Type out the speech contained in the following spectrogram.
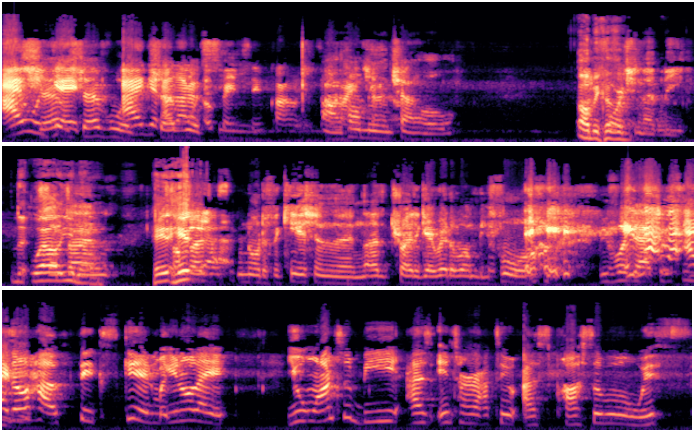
I would Chev- get, Chev would- I get Chev a lot of offensive comments on on channel. channel. Oh, because of, unfortunately. the- well, you know, Sometimes- here, Sometimes here, Yeah. I see notifications and I try to get rid of them before before it's not like I don't have thick skin, but you know, like you want to be as interactive as possible with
